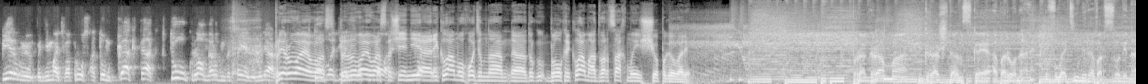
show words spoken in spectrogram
первыми поднимать вопрос о том, как так, кто украл народное достояние миллиарды. Прерываю вас, прерываю вот, вас, Николай, точнее, не как рекламу, уходим на э, блок рекламы, о дворцах мы еще поговорим. Программа «Гражданская оборона» Владимира Варсовина.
